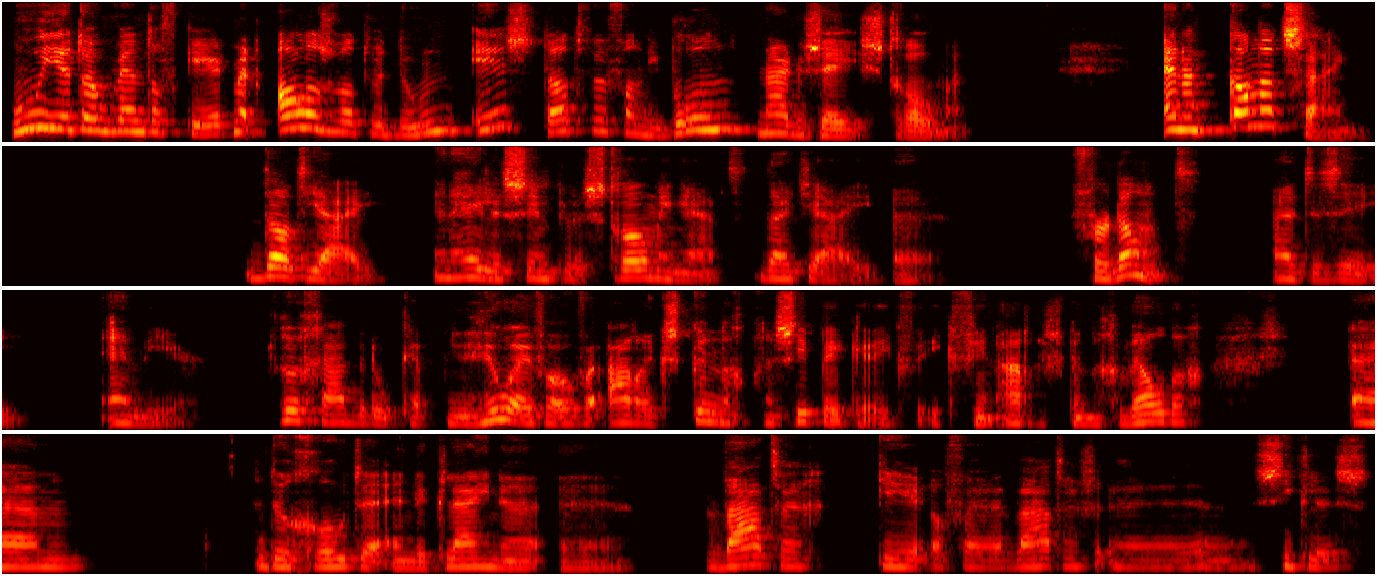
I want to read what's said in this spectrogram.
hoe je het ook bent of keert, met alles wat we doen, is dat we van die bron naar de zee stromen. En dan kan het zijn dat jij een hele simpele stroming hebt, dat jij uh, verdampt uit de zee en weer teruggaat. Ik bedoel, ik heb het nu heel even over aardrijkskundig principe. Ik, ik, ik vind aardrijkskunde geweldig. Um, de grote en de kleine uh, waterkeer, of, uh, watercyclus.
